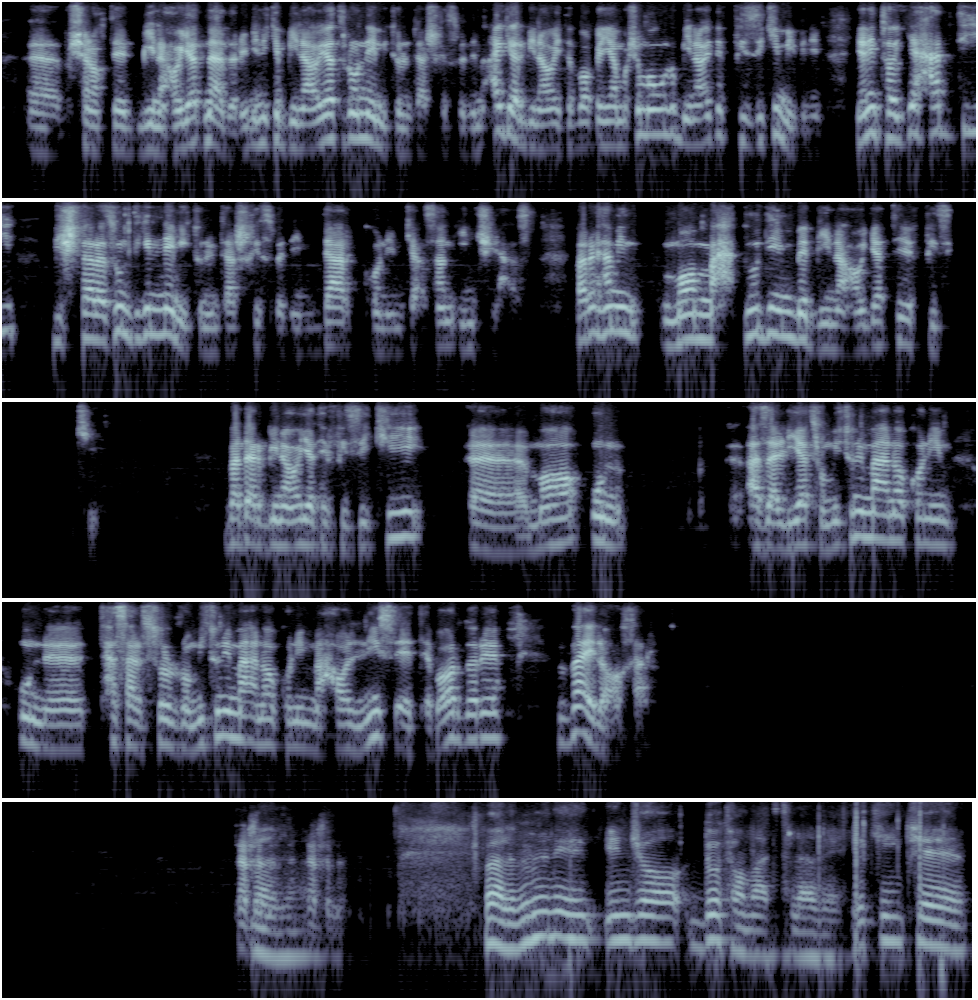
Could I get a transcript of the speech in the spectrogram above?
شناخت بینهایت نداریم. اینی که بینهایت رو نمی‌تونیم تشخیص بدیم. اگر بینهایت واقعی هم باشه ما اون رو بینهایت فیزیکی می‌بینیم. یعنی تا یه حدی بیشتر از اون دیگه نمی‌تونیم تشخیص بدیم درک کنیم که اصلا این چی هست. برای همین ما محدودیم به بینهایت فیزیکی. و در بینهایت فیزیکی ما اون ازلیت رو می‌تونیم معنا کنیم اون تسلسل رو می‌تونیم معنا کنیم محال نیست اعتبار داره و الی آخر. بله. بله. ببینید اینجا دو تا مطلبه. یکی اینکه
